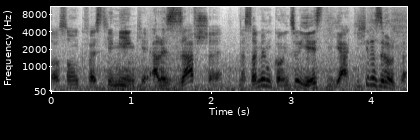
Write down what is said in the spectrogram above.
To są kwestie miękkie, ale zawsze na samym końcu jest jakiś rezultat,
